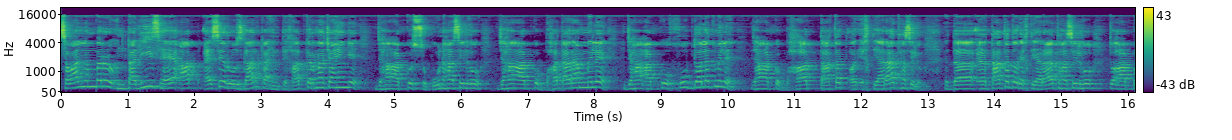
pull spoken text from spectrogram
सवाल नंबर उनतालीस है, आप ऐसे रोज़गार का इंतखब करना चाहेंगे जहाँ आपको सुकून हासिल हो, जहाँ आपको बहुत आराम मिले, जहाँ आपको खूब दौलत मिले जहाँ आपको बहुत ताकत और इख्तियार हासिल हो। ताकत और इख्तियार हासिल हो तो आप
